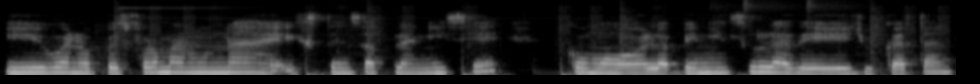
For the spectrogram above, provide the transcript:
Y bueno, pues forman una extensa planicie como la península de Yucatán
